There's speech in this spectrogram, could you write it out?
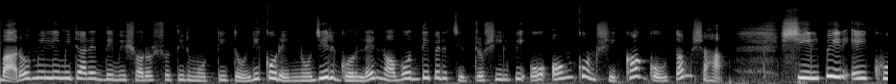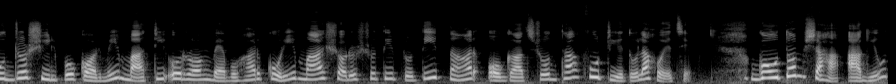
বারো মিলিমিটারের দেবী সরস্বতীর মূর্তি তৈরি করে নজির গড়লেন নবদ্বীপের চিত্রশিল্পী ও অঙ্কন শিক্ষক গৌতম সাহা। শিল্পীর এই ক্ষুদ্র শিল্পকর্মে মাটি ও রং ব্যবহার করে মা সরস্বতীর প্রতি তাঁর অগাধ শ্রদ্ধা ফুটিয়ে তোলা হয়েছে। গৌতম সাহা আগেও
